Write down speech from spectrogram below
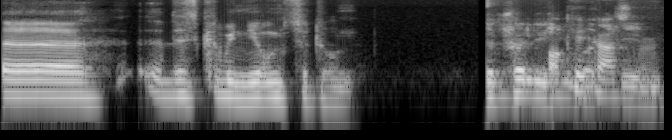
äh, Diskriminierung zu tun. Völlig okay, Carsten.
